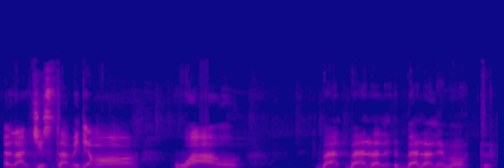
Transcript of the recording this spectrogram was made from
dai, ci sta. Vediamo. Wow. Be bella, bella l'emote.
